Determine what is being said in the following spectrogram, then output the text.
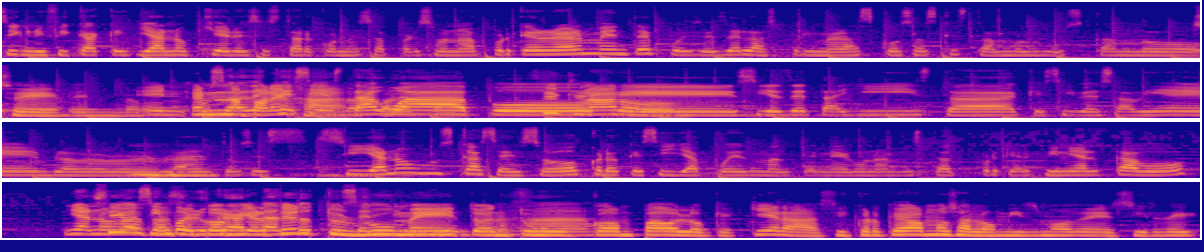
significa que ya no quieres estar con esa persona porque realmente pues es de las primeras cosas que estamos buscando en, una pareja. que si está guapo, que si es detallista, que si besa bien, bla bla bla bla. Entonces, si ya no buscas eso, creo que sí ya puedes mantener una amistad porque al fin y al cabo ya no vas a involucrar se convierte en tu roommate o en tu compa o lo que quieras. Y creo que vamos a lo mismo de decir de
